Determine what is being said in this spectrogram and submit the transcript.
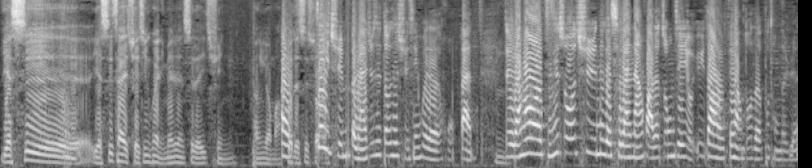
也是也是在学青会里面认识的一群朋友吗？呃或者是说这一群本来就是都是学 sinh 会的伙伴，嗯。对，然后只是说去那个奇兰南华的中间有遇到非常多的不同的人，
